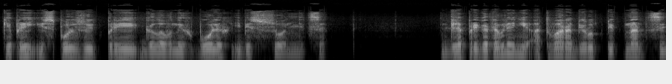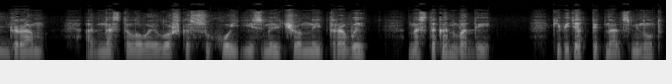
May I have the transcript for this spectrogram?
кипрей используют при головных болях и бессоннице. Для приготовления отвара берут 15 грамм, 1 столовая ложка сухой измельченной травы на стакан воды, кипятят 15 минут,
